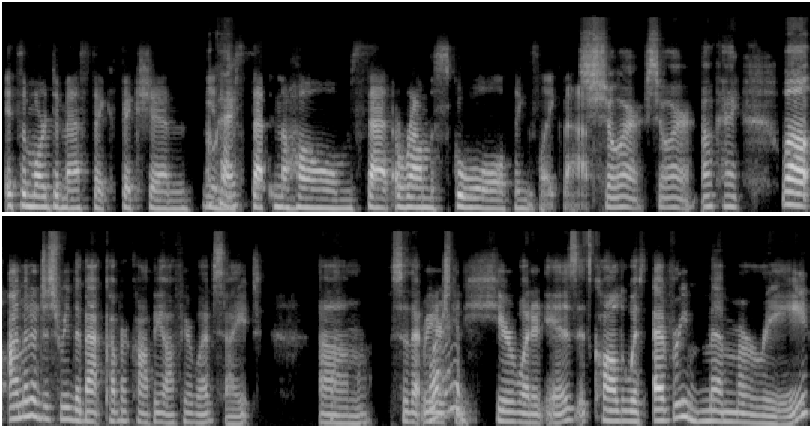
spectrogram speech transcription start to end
it's a more domestic fiction you okay. know set in the home set around the school things like that. Sure sure. Okay. Well i'm going to just read the back cover copy off your website. Um so that readers can hear what it is. It's called With Every Memory.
